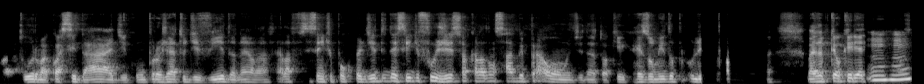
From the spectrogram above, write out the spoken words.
com a turma, com a cidade, com o projeto de vida, né, ela, ela se sente um pouco perdida e decide fugir, só que ela não sabe para onde, né, tô aqui resumindo o livro, né? mas é porque eu queria uhum.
